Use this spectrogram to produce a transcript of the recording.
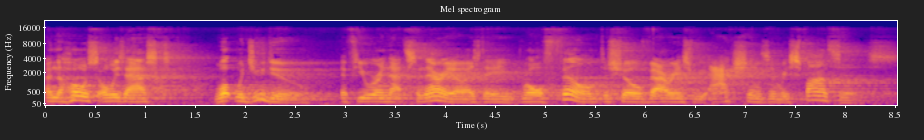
And the host always asks, What would you do if you were in that scenario as they roll film to show various reactions and responses?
